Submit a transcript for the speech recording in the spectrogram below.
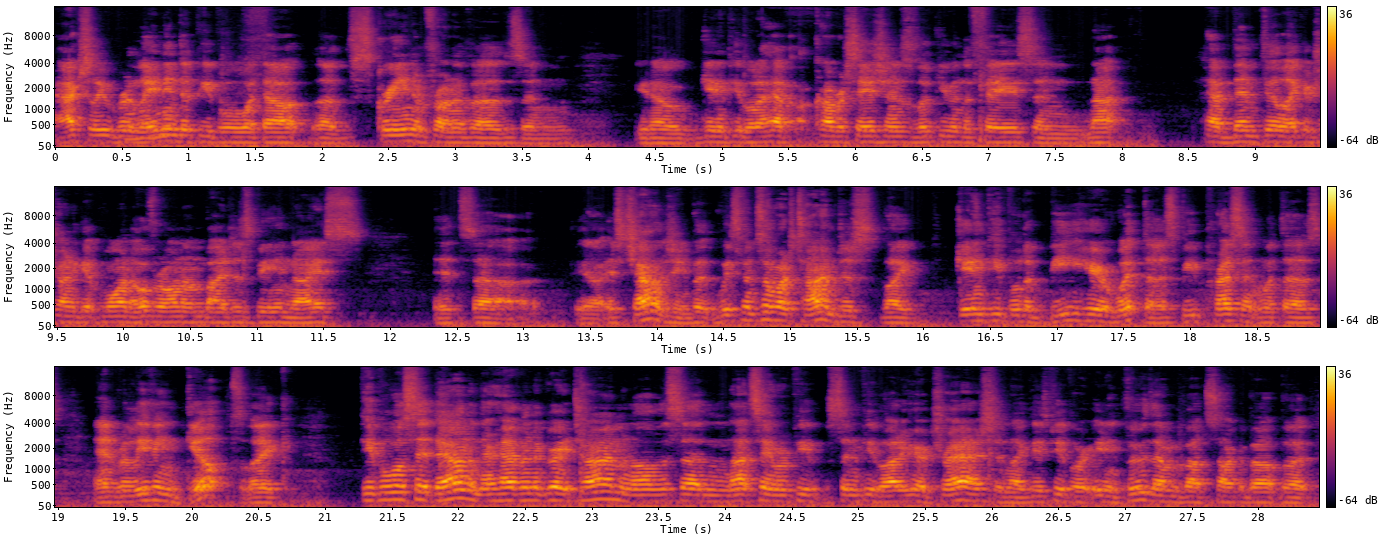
actually relating to people without a screen in front of us and, you know, getting people to have conversations, look you in the face, and not have them feel like you're trying to get one over on them by just being nice. It's uh, you know, it's challenging, but we spend so much time just like getting people to be here with us, be present with us, and relieving guilt. Like people will sit down and they're having a great time, and all of a sudden, not saying we're people, sending people out of here trash, and like these people are eating food that I'm about to talk about, but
